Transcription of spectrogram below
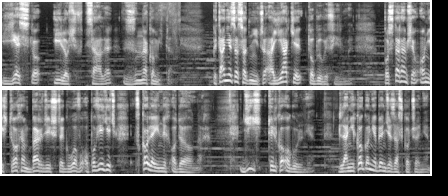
jest to ilość wcale znakomita. Pytanie zasadnicze, a jakie to były filmy? Postaram się o nich trochę bardziej szczegółowo opowiedzieć w kolejnych Odeonach. Dziś tylko ogólnie. Dla nikogo nie będzie zaskoczeniem,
